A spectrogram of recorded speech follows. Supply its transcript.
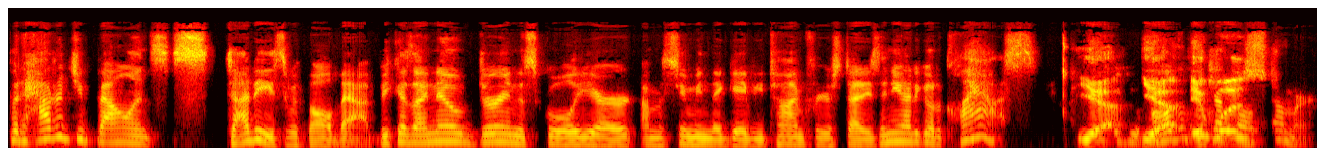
But how did you balance studies with all that? Because I know during the school year, I'm assuming they gave you time for your studies and you had to go to class. Yeah, yeah. It was, summer.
